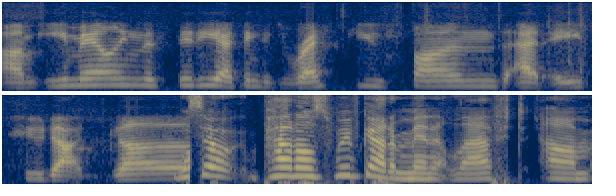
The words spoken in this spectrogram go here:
um, emailing the city, I think it's rescue funds at a2.gov. So, Petals, we've got a minute left. Um,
